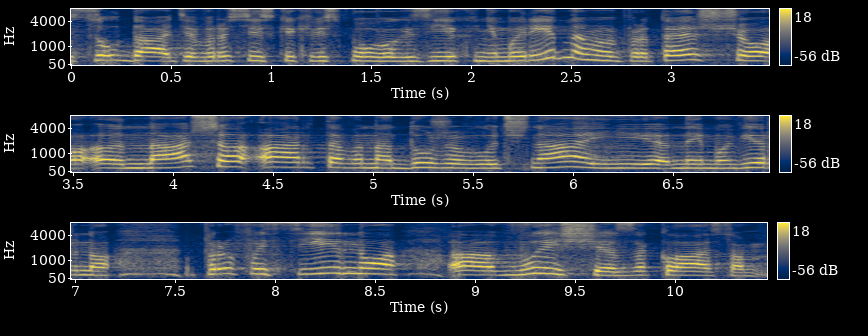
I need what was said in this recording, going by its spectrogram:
солдатів, російських військових з їхніми рідними про те, що наша арта вона дуже влучна і неймовірно професійно вище за класом.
